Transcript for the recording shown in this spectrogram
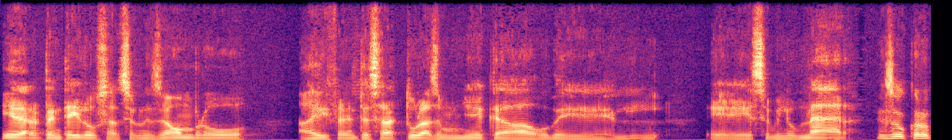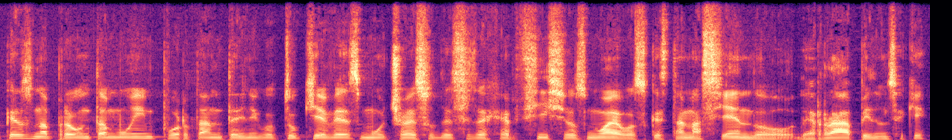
Y de repente hay luxaciones de hombro, hay diferentes fracturas de muñeca o del eh, semilunar. Eso creo que es una pregunta muy importante, Digo, Tú que ves mucho eso de esos ejercicios nuevos que están haciendo de rápido, no sé qué.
